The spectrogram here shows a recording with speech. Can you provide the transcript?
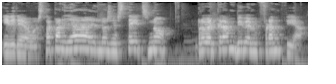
I direu, està per allà en los States? No, Robert Crumb vive en Francia,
